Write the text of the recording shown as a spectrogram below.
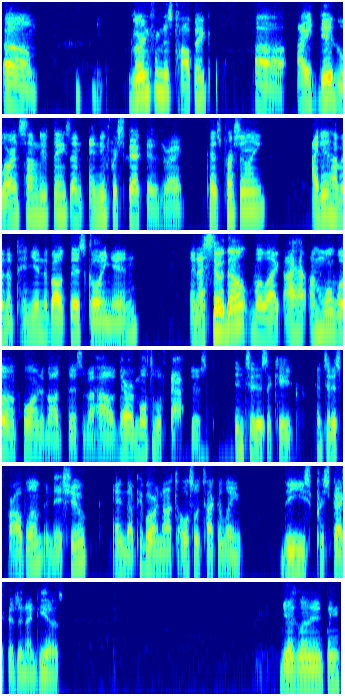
um learn from this topic, uh I did learn some new things and, and new perspectives, right? Because personally, I didn't have an opinion about this going in, and I still don't, but like I ha- I'm more well informed about this, about how there are multiple factors into this into this problem and issue, and that people are not also tackling these perspectives and ideas. You guys learn anything?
